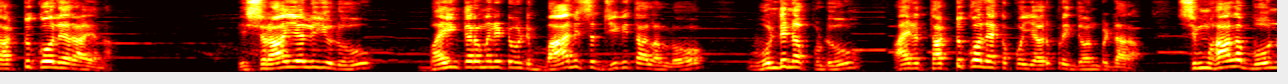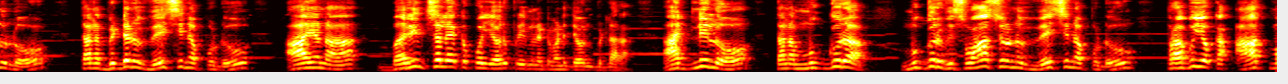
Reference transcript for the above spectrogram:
తట్టుకోలేరు ఆయన. ఇస్రాయేలీయులు భయంకరమైనటువంటి బానిస జీవితాలలో వండినప్పుడు ఆయన తట్టుకోలేకపోయారు ప్రియ దేవుని బిడ్డారా సింహాల బోనులో తన బిడ్డను వేసినప్పుడు ఆయన భరించలేకపోయారు ప్రియమైనటువంటి దేవుని బిడ్డారా అగ్నిలో తన ముగ్గుర ముగ్గురు విశ్వాసులను వేసినప్పుడు ప్రభు యొక్క ఆత్మ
